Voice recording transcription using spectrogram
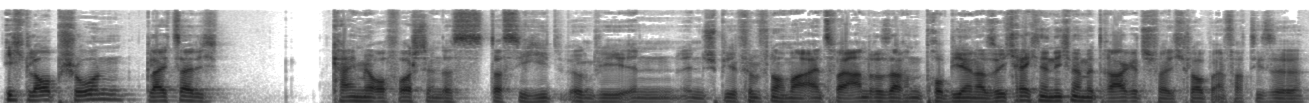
Ich glaube schon. Gleichzeitig kann ich mir auch vorstellen, dass, dass die Heat irgendwie in, in Spiel 5 nochmal ein, zwei andere Sachen probieren. Also ich rechne nicht mehr mit Dragic, weil ich glaube einfach diese,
